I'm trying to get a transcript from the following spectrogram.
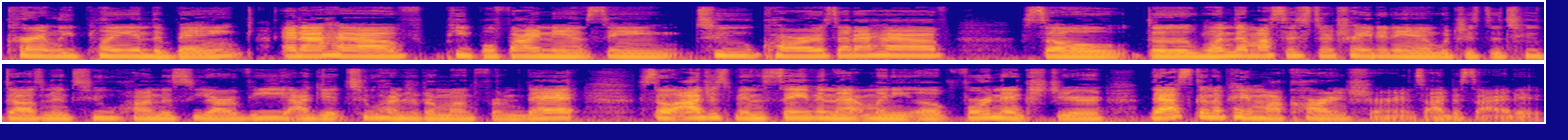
currently playing the bank and I have people financing two cars that I have. So the one that my sister traded in, which is the 2002 Honda CRV, I get 200 a month from that. So I just been saving that money up for next year. That's going to pay my car insurance, I decided.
